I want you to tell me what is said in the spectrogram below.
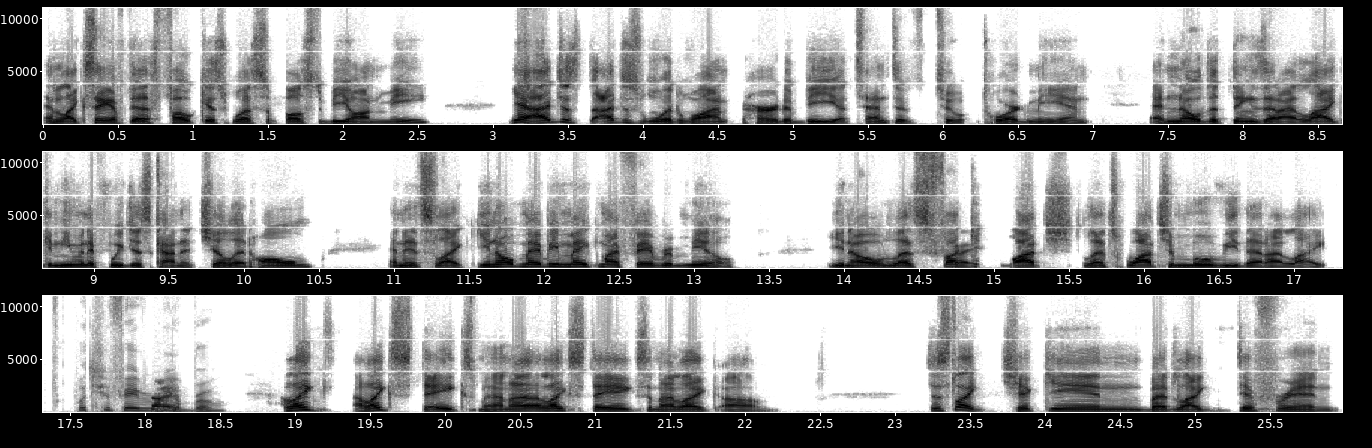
and like say if the focus was supposed to be on me, yeah, I just I just would want her to be attentive to toward me and and know the things that I like, and even if we just kind of chill at home, and it's like you know maybe make my favorite meal, you know, let's fucking watch let's watch a movie that I like. What's your favorite Right. meal, bro? I like I like steaks, man. I, I like steaks, and I like um, just like chicken, but like different,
